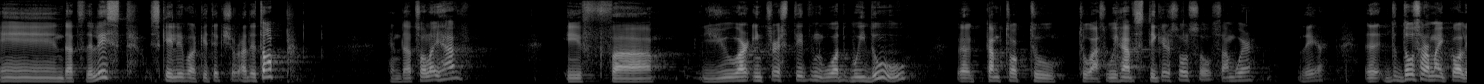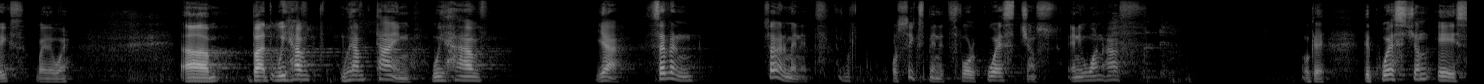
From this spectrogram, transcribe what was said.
And that's the list, scalable architecture at the top. And that's all I have. If uh, you are interested in what we do, uh, come talk to, to us. We have stickers also somewhere there. Uh, th those are my colleagues, by the way. Um, but we have, we have time. We have yeah, seven, seven minutes or six minutes for questions. Anyone has? Okay, the question is,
